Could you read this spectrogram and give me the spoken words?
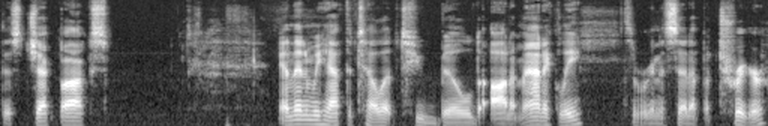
this checkbox. And then we have to tell it to build automatically. So we're going to set up a trigger.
